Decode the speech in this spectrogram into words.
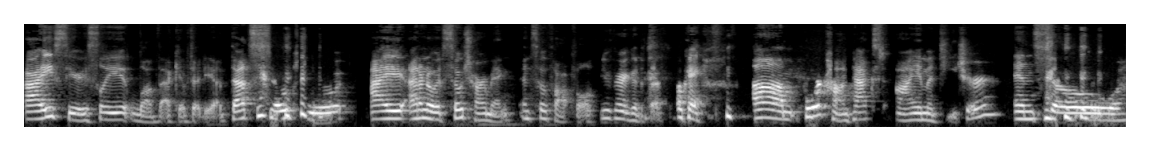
I seriously love that gift idea. That's so cute. I I don't know. It's so charming and so thoughtful. You're very good at this. Okay. Um, for context, I am a teacher, and so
